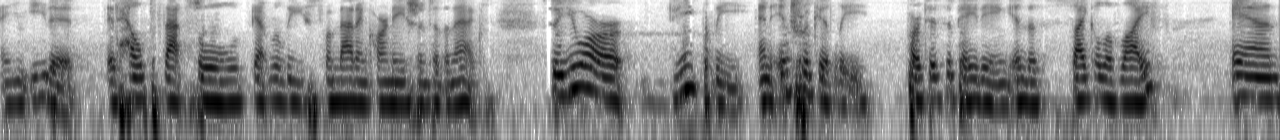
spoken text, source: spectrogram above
and you eat it, it helps that soul get released from that incarnation to the next. So you are deeply and intricately participating in the cycle of life. And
